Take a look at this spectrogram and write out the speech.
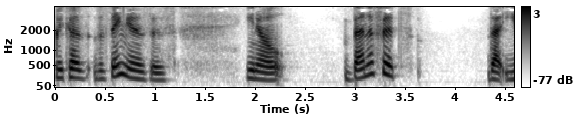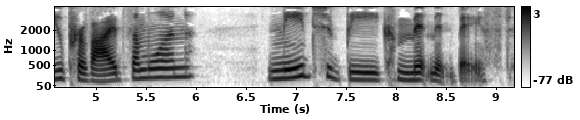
Because the thing is, is, you know, benefits that you provide someone need to be commitment based.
